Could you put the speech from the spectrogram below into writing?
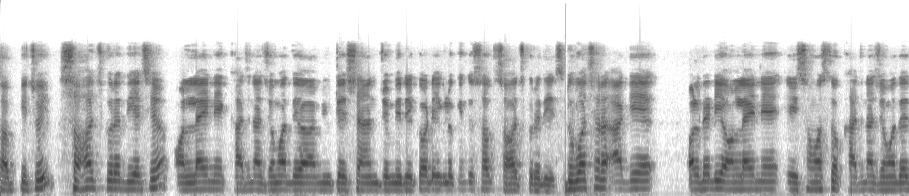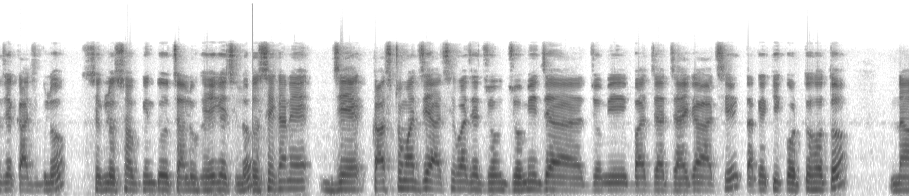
সবকিছুই সহজ করে দিয়েছে। অনলাইনে খাজনা জমা দেওয়া মিউটেশন জমি রেকর্ড এগুলো কিন্তু সব সহজ করে দিয়েছে। দু বছর আগে অলরেডি অনলাইনে এই সমস্ত খাজনা জমা দেওয়ার যে কাজগুলো, সেগুলো সব কিন্তু চালু হয়ে গেছিল। তো সেখানে যে কাস্টমার যে আছে বা যে জমি যা জমি বা যার জায়গা আছে, তাকে কি করতে হতো? না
